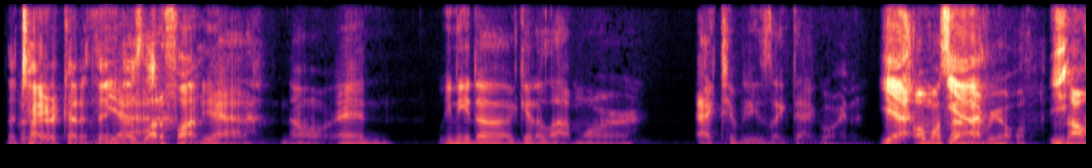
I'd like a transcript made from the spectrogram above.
the tire kind of thing. Yeah, that was a lot of fun. Yeah, no, and we need to get a lot more activities like that going. Yeah, Almost yeah. on every hole. Ye- No.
